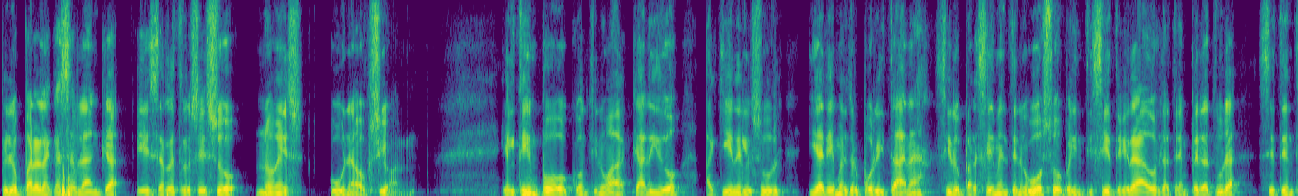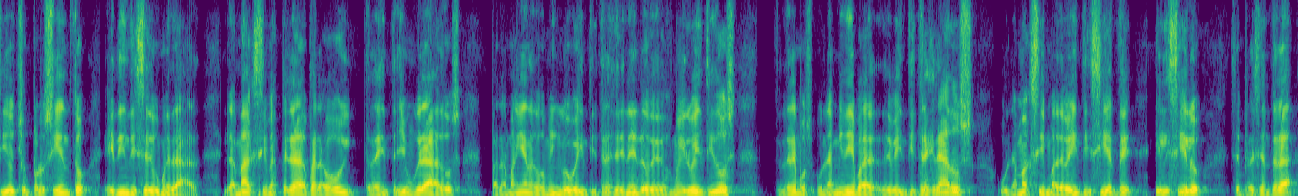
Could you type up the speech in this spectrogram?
pero para la Casa Blanca ese retroceso no es una opción. El tiempo continúa cálido aquí en el sur y área metropolitana, cielo parcialmente nuboso, 27 grados la temperatura, 78% el índice de humedad. La máxima esperada para hoy, 31 grados. Para mañana domingo 23 de enero de 2022 tendremos una mínima de 23 grados, una máxima de 27. El cielo se presentará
